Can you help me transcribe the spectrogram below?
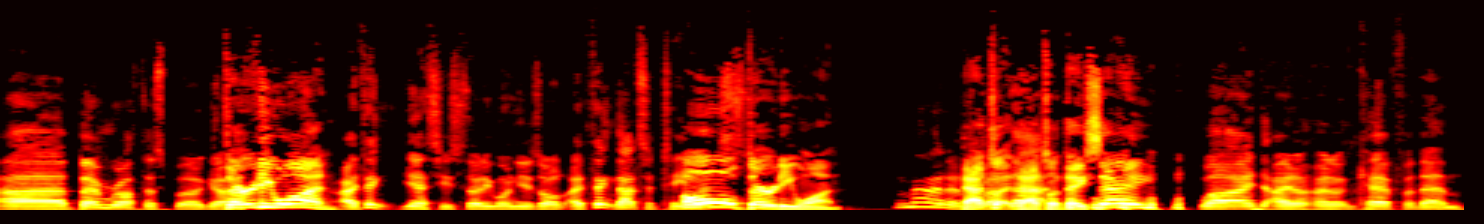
Uh, ben Roethlisberger, I 31. think- I think, yes, he's 31 years old. I think that's a team. Old that's, 31. No, I don't know That's what that's what they say. well, I, I don't, I don't care for them,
